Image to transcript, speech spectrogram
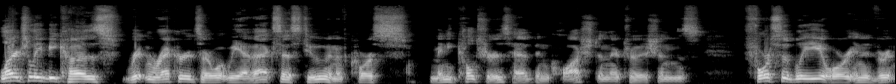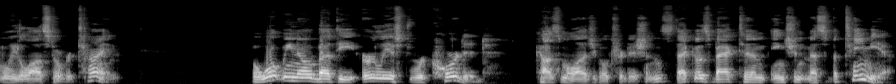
largely because written records are what we have access to, and of course, many cultures have been quashed and their traditions forcibly or inadvertently lost over time. But what we know about the earliest recorded cosmological traditions, that goes back to ancient Mesopotamia.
